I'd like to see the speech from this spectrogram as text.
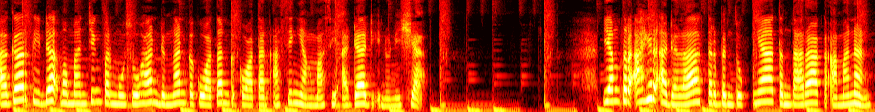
agar tidak memancing permusuhan dengan kekuatan-kekuatan asing yang masih ada di Indonesia. Yang terakhir adalah terbentuknya tentara keamanan.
